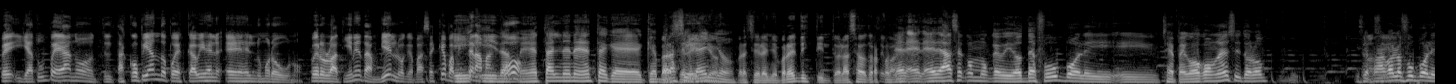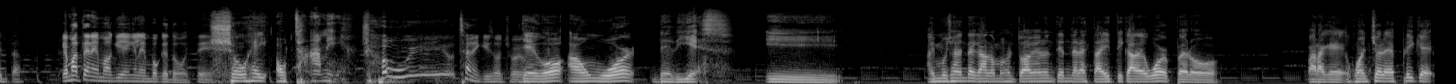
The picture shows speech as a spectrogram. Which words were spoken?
Pe- Y ya tú veas, no, te estás copiando, pues Kaby es el, es el número uno. Pero la tiene también. Lo que pasa es que papi Y, te la y también está el nene este que, que es brasileño. Brasileño, pero es distinto, él hace otras cosas. Él, él- él hace como que videos de fútbol y, y se pegó con eso y todo lo- y se No, paga sí. con los futbolistas. ¿Qué más tenemos aquí en el emboquetón? Este. Shohei Otani Tani quiso ocho. llegó a un War de 10 y hay mucha gente que a lo mejor todavía no entiende la estadística de War, pero para que Juancho le explique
